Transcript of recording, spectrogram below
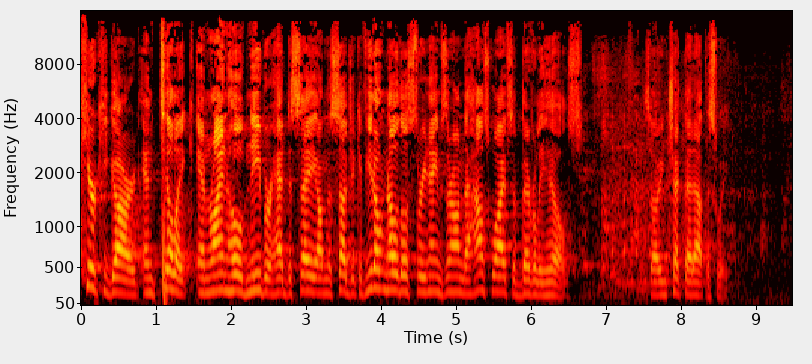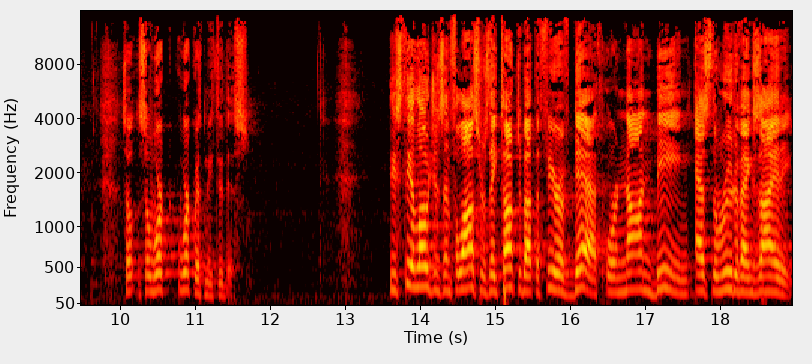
Kierkegaard and Tillich and Reinhold Niebuhr had to say on the subject. If you don't know those three names, they're on the Housewives of Beverly Hills. So you can check that out this week. So, so work, work with me through this. These theologians and philosophers, they talked about the fear of death or non being as the root of anxiety.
